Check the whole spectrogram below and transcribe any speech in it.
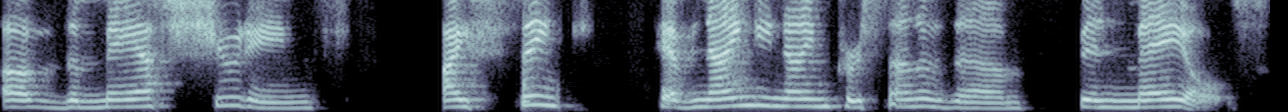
of the mass shootings, I think, have 99% of them been males.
